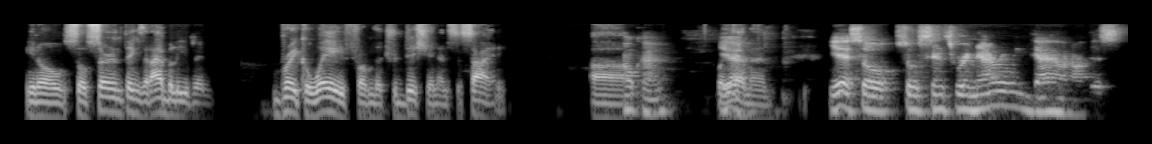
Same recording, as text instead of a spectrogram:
You know so certain things that i believe in break away from the tradition and society. Uh, okay. yeah. yeah. man. Yeah so so since we're narrowing down on this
